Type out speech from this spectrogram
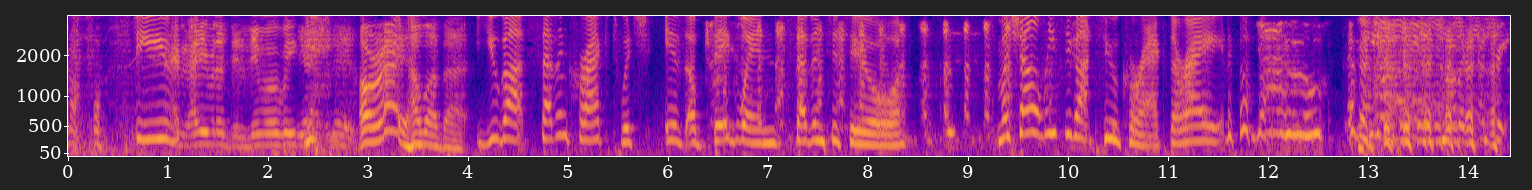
Steve, Not even a Disney movie. All right. How about that? you got seven correct, which is a big win, seven to two. Michelle, at least you got two correct, all right? Yahoo! FBI, another country.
